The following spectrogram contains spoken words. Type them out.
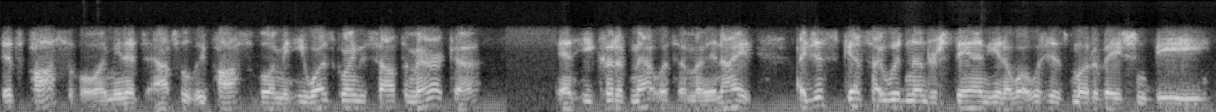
it's possible. I mean, it's absolutely possible. I mean, he was going to South America, and he could have met with him. I mean, I I just guess I wouldn't understand. You know, what would his motivation be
